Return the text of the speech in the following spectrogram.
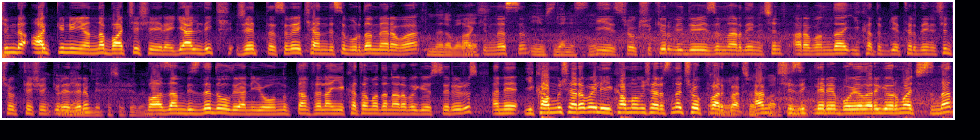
Şimdi Akgün'ün yanına Bahçeşehir'e geldik. Jetta'sı ve kendisi burada. Merhaba. Merhabalar. Akgün nasılsın? İyiyim sizler nasılsınız? İyiyiz çok şükür. Videoya izin verdiğin için, arabanı da yıkatıp getirdiğin için çok teşekkür Önemli ederim. teşekkür ederim. Bazen bizde de oluyor hani yoğunluktan falan yıkatamadan araba gösteriyoruz. Hani yıkanmış araba ile yıkanmamış arasında çok fark Evet, var. çok hem fark çizikleri, boyaları görme açısından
